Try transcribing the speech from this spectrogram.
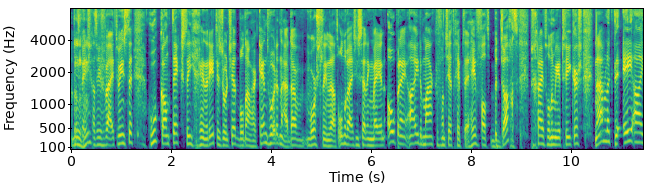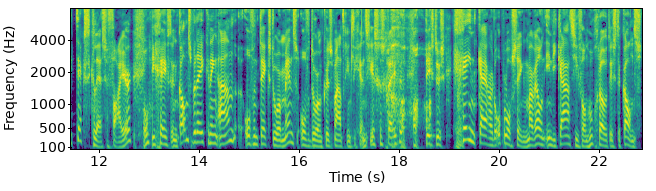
dat feestje gaat weer voorbij. Tenminste, hoe kan tekst die gegenereerd is door een chatbot nou herkend worden? Nou, daar worstelen inderdaad onderwijsinstellingen mee. En OpenAI, de maker van ChatGPT, heeft wat bedacht. Beschrijft onder meer tweakers. Namelijk de AI Text Classifier. Oh. Die geeft een kansberekening aan of een tekst door een mens of door een kunstmatige intelligentie is geschreven. Het is dus geen keiharde oplossing, maar wel een indicatie van hoe groot is de kans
